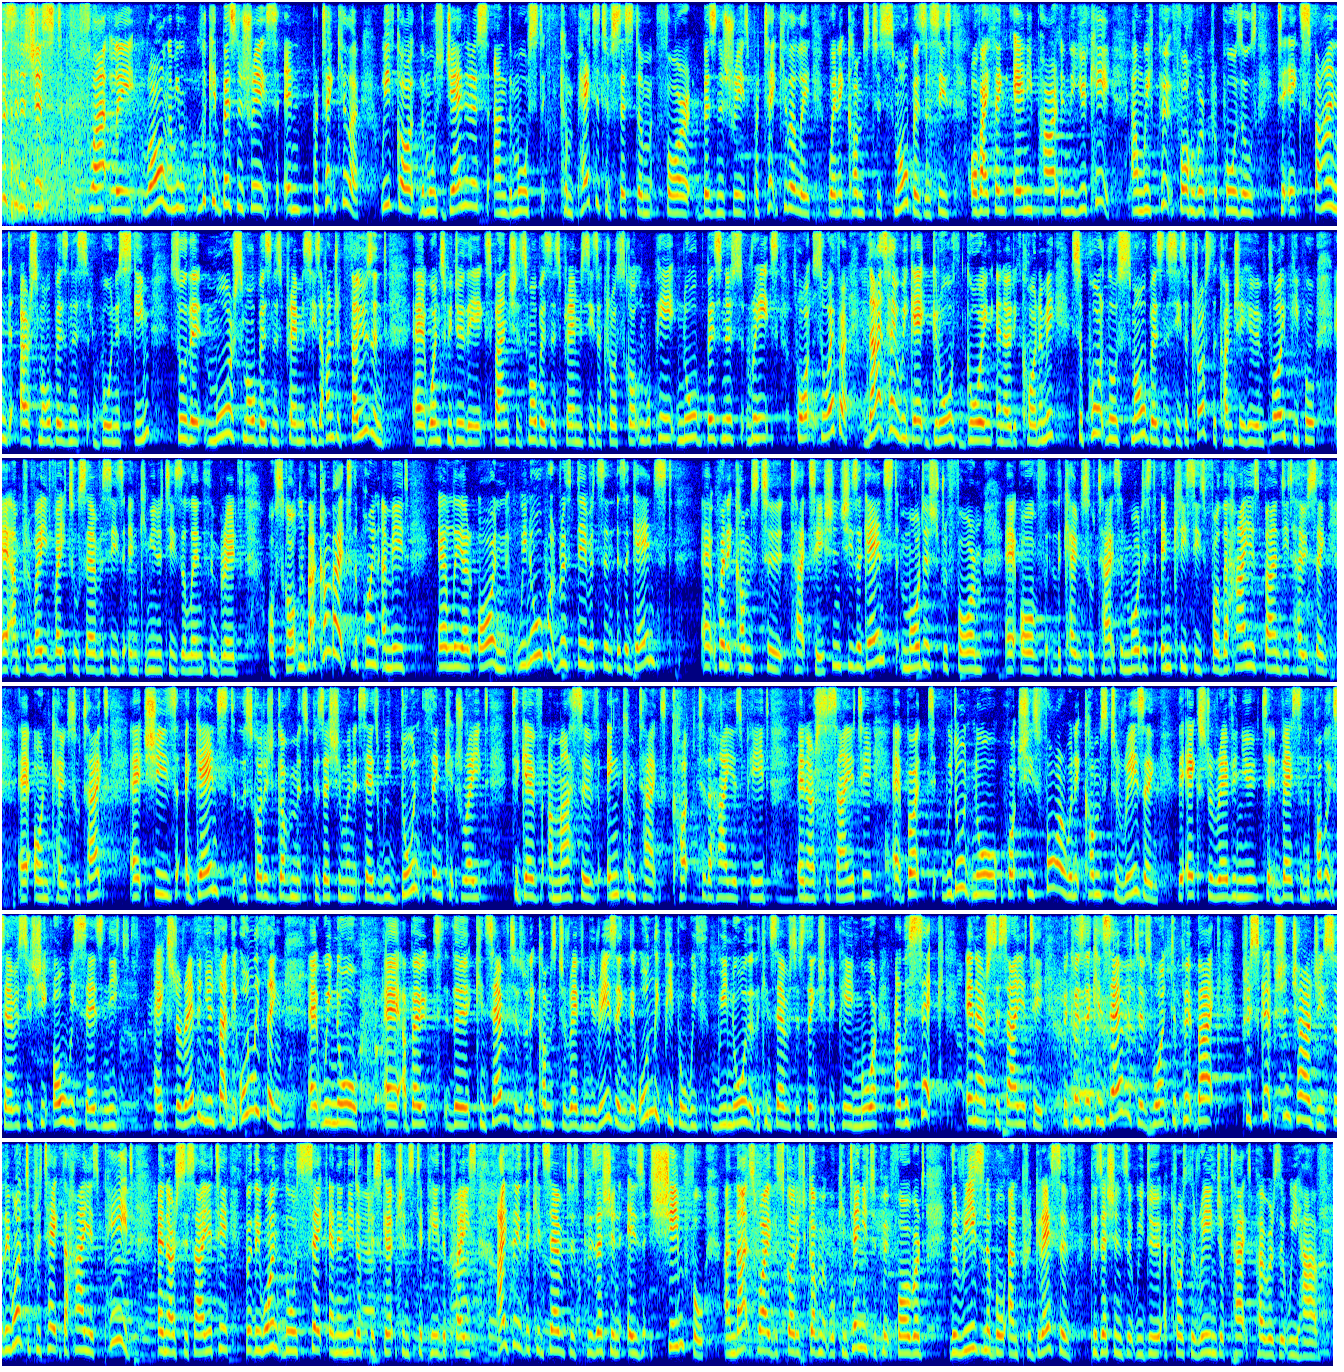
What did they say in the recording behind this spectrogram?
deficit is just flatly wrong. I mean, look at business rates in particular. We've got the most generous and the most competitive system for business rates, particularly when it comes to small businesses of, I think, any part in the UK. And we've put forward proposals to expand our small business bonus scheme so that more small business premises, 100,000 uh, once we do the expansion, small business premises across Scotland will pay no business rates whatsoever. That's how we get growth going in our economy support those small businesses across the country who employ people uh, and provide vital services in communities the length and breadth of Scotland. But I come back to the point I made earlier on. We know what Ruth Davidson is against uh, when it comes to taxation. She's against modest reform uh, of the council tax and modest increases for the highest banded housing uh, on council tax. Uh, she's against the Scottish Government's position when it says we don't think it's right to give a massive income tax cut to the highest paid in our society. Uh, but we don't know what she's for when it comes to raising the extra revenue to invest in the public services she always says need extra revenue. In fact, the only thing uh, we know uh, about the Conservatives when it comes to revenue raising, the only people we, we know that the Conservatives think should be paying more are the sick in our society because the Conservatives want to put back prescription charges. So they want to protect the highest paid in our society, but they want those sick and in need of prescriptions to pay the price. I think the Conservatives' position is shameful, and that's why the Scottish Government will continue to put forward the reasonable and progressive positions that we do across the range of tax powers that we have.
